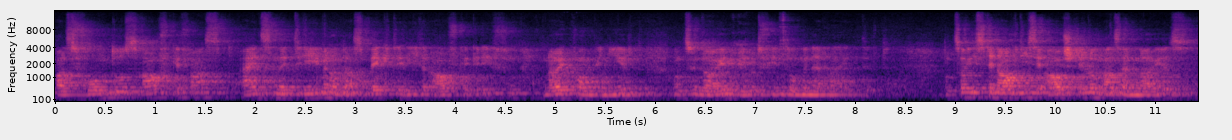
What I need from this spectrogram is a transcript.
als Fundus aufgefasst, einzelne Themen und Aspekte wieder aufgegriffen, neu kombiniert und zu neuen Bildfindungen erweitert. Und so ist denn auch diese Ausstellung als ein neues,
